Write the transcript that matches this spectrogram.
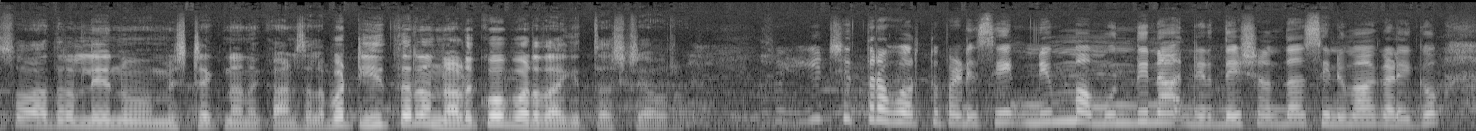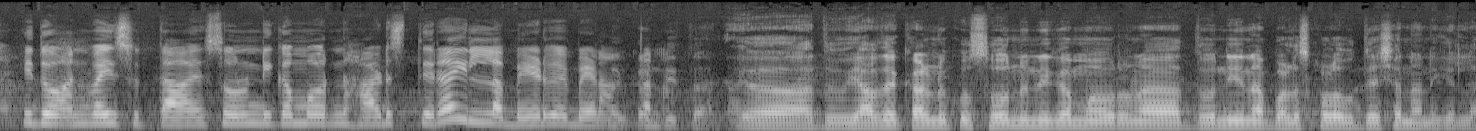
ಸೊ ಅದರಲ್ಲೇನು ಮಿಸ್ಟೇಕ್ ನನಗೆ ಕಾಣಿಸಲ್ಲ. ಬಟ್ ಈ ಥರ ನಡ್ಕೋಬಾರ್ದಾಗಿತ್ತು ಅಷ್ಟೇ ಅವರು. ಚಿತ್ರ ಹೊರತುಪಡಿಸಿ ನಿಮ್ಮ ಮುಂದಿನ ನಿರ್ದೇಶನದ ಸಿನಿಮಾಗಳಿಗೂ ಇದು ಅನ್ವಯಿಸುತ್ತಾ? ಸೋನು ನಿಗಮ್ ಅವ್ರನ್ನ ಹಾಡಿಸ್ತೀರಾ ಇಲ್ಲ ಬೇಡವೇ ಬೇಡ ಅಂತ? ಖಂಡಿತ. ಆ, ಅದು ಯಾವುದೇ ಕಾರಣಕ್ಕೂ ಸೋನು ನಿಗಮ್ ಅವ್ರನ್ನ ಧ್ವನಿನ ಬಳಸ್ಕೊಳ್ಳೋ ಉದ್ದೇಶ ನನಗಿಲ್ಲ.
